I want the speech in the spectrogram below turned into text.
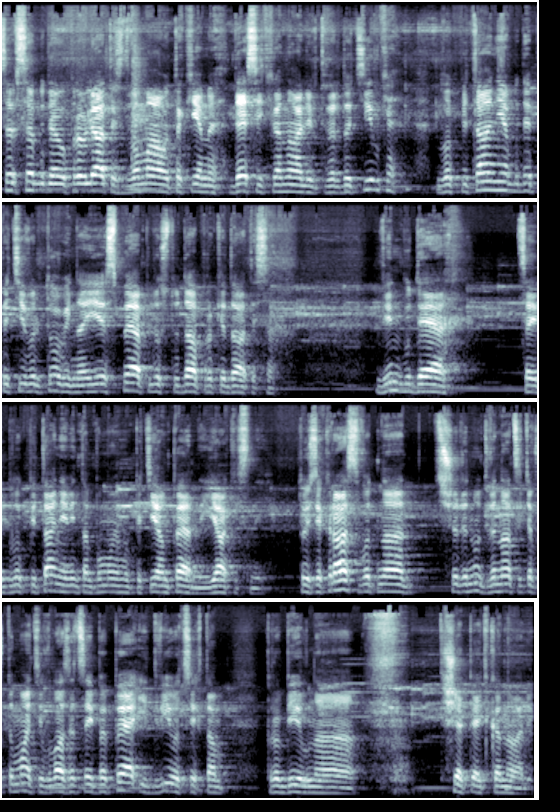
Це все буде управлятись двома отакими 10 каналів твердотілки. Блок питання буде 5 вольтовий на ESP, плюс туди прокидатися. Він буде, цей блок питання, він там, по-моєму, 5 амперний, якісний. Тобто якраз от на ширину 12 автоматів влазить цей БП і дві оцих там пробіл на ще 5 каналів.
